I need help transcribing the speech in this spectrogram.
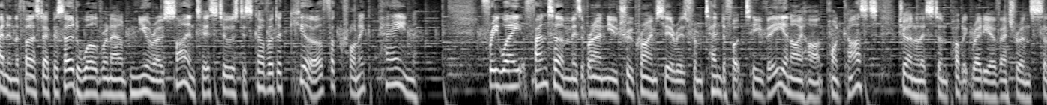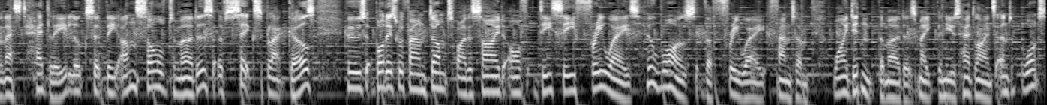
And in the first episode, a world renowned neuroscientist who has discovered a cure for chronic pain. Freeway Phantom is a brand new true crime series from Tenderfoot TV and iHeart Podcasts. Journalist and public radio veteran Celeste Headlee looks at the unsolved murders of six black girls whose bodies were found dumped by the side of DC freeways. Who was the Freeway Phantom? Why didn't the murders make the news headlines? And what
